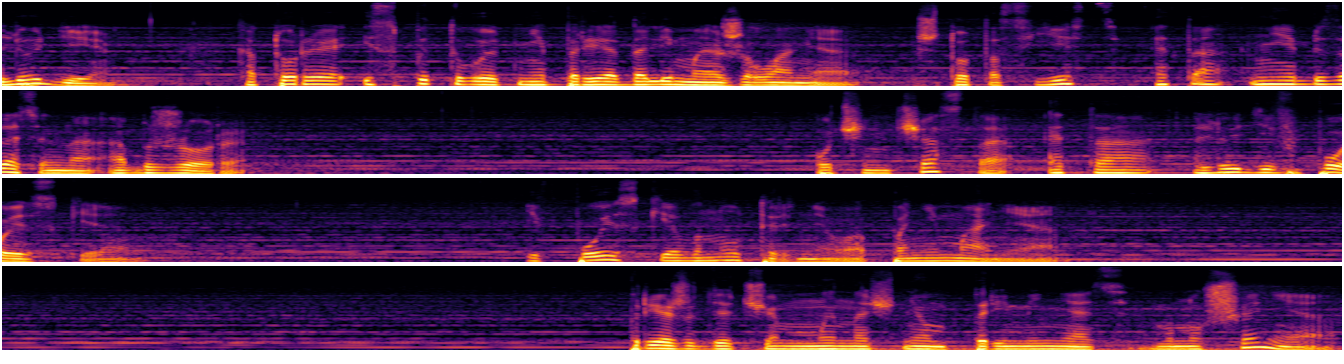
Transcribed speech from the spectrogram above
Люди, которые испытывают непреодолимое желание что-то съесть, это не обязательно обжоры. Очень часто это люди в поиске и в поиске внутреннего понимания. Прежде чем мы начнем применять внушение –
